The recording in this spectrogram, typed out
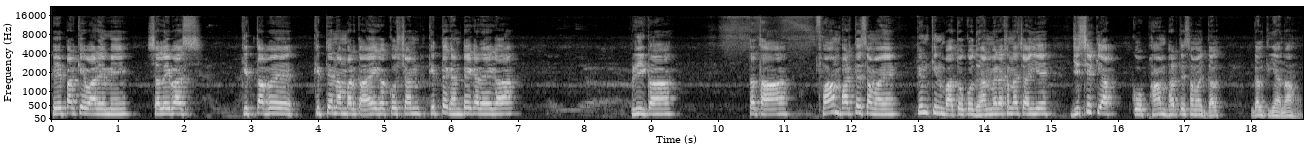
पेपर के बारे में सलेबस कितना कितने नंबर का आएगा क्वेश्चन कितने घंटे का रहेगा प्री का, तथा फॉर्म भरते समय किन किन बातों को ध्यान में रखना चाहिए जिससे कि आपको फॉर्म भरते समय गल, गलतियाँ ना हो।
